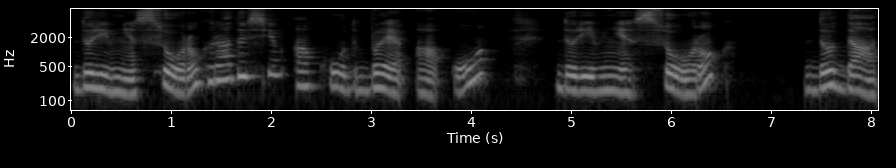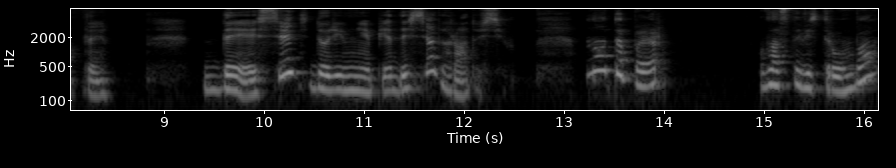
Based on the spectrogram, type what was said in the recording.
дорівнює 40 градусів, а кут БАО дорівнює 40, додати 10 дорівнює 50 градусів. Ну, а тепер властивість ромба,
